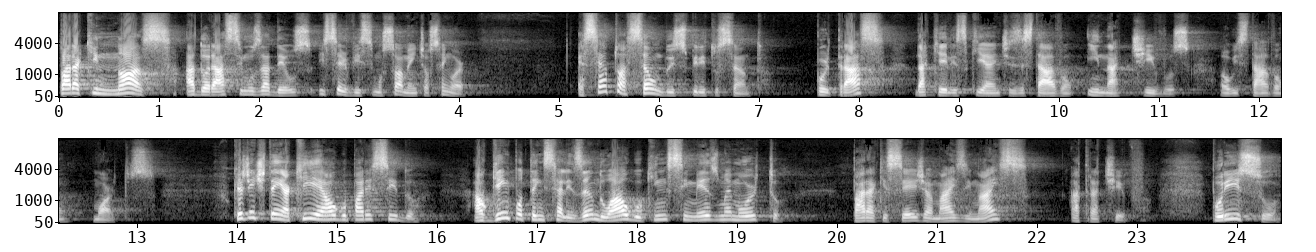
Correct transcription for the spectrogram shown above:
para que nós adorássemos a Deus e servíssemos somente ao Senhor. Essa é a atuação do Espírito Santo por trás daqueles que antes estavam inativos ou estavam mortos. O que a gente tem aqui é algo parecido. Alguém potencializando algo que em si mesmo é morto, para que seja mais e mais atrativo. Por isso,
